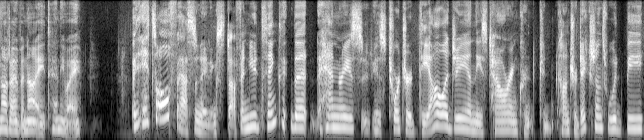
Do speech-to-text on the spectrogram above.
not overnight, anyway. It's all fascinating stuff, and you'd think that Henry's his tortured theology and these towering con- contradictions would be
